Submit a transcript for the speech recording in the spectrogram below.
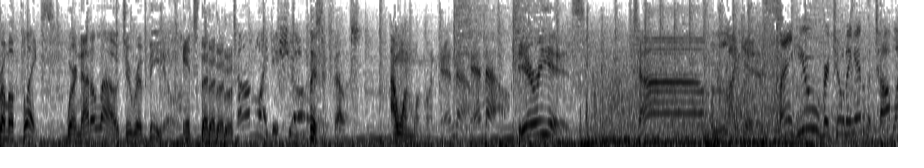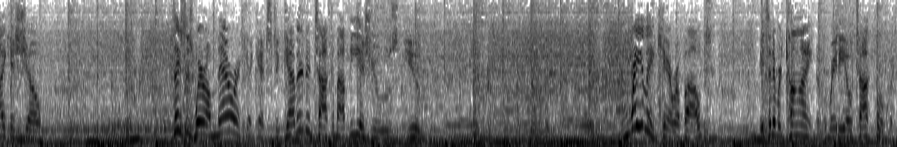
from a place we're not allowed to reveal. It's the, the, the Tom Leykis Show. Listen, fellas, I want more money. And now, and now, here he is, Tom Leykis. Thank you for tuning in to the Tom Leykis Show. This is where America gets together to talk about the issues you really care about. It's a different kind of a radio talk program.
